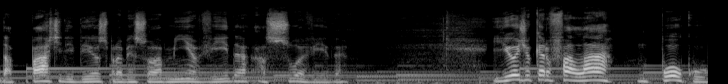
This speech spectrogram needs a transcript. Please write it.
da parte de Deus para abençoar a minha vida, a sua vida. E hoje eu quero falar um pouco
